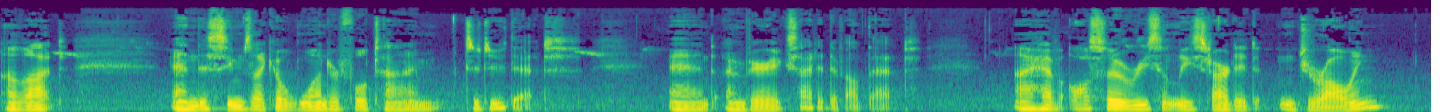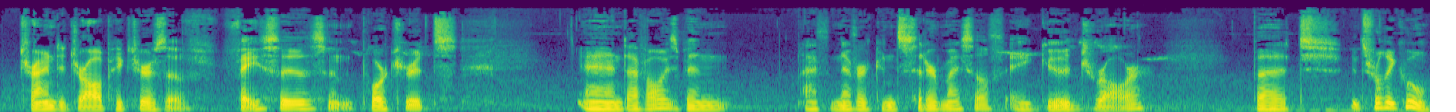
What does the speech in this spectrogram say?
a lot. And this seems like a wonderful time to do that. And I'm very excited about that. I have also recently started drawing, trying to draw pictures of faces and portraits. And I've always been, I've never considered myself a good drawer but it's really cool.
